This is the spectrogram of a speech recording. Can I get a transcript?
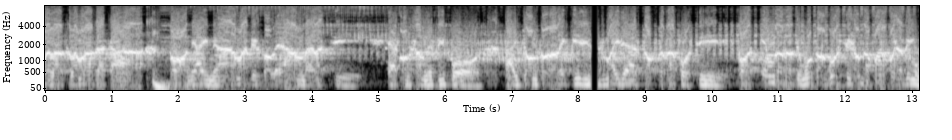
ছোটবেলা খেলাম রাজাকা তখনই আইনা মাটির তলে আন্দায় রাখছি এখন সামনে বিপদ তাই যন্ত্রণারে গিরিজ মাইরে চকচকা করছি তোর এমরাজা দিমু তোর গোষ্ঠী সুদ্ধা পার করে দিমু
